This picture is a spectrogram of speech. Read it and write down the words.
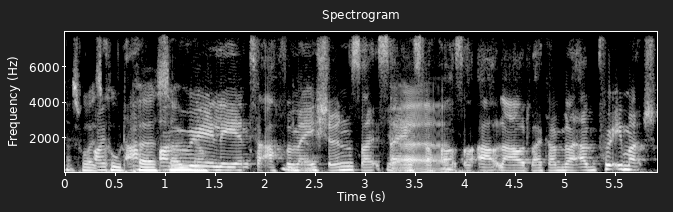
That's why it's I- called I- persona. I'm really into affirmations, like saying stuff Yeah. out, out loud. Like I'm like I'm pretty much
